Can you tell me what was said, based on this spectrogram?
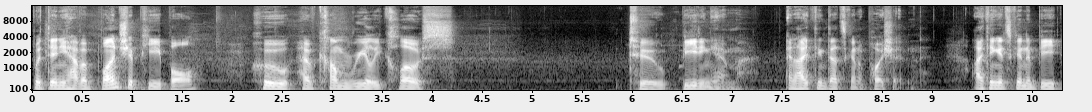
but then you have a bunch of people who have come really close to beating him, and I think that's going to push it. I think it's going to be.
